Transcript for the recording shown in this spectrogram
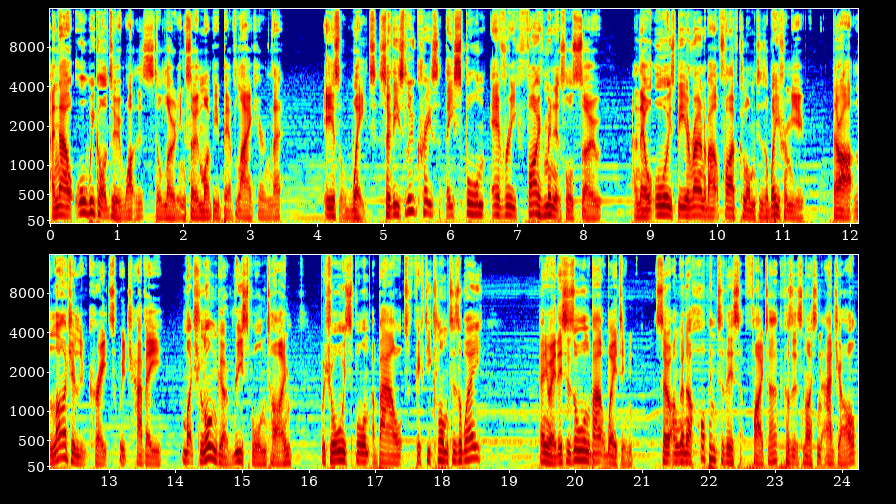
And now all we got to do, while it's still loading, so it might be a bit of lag here and there, is wait. So these loot crates, they spawn every 5 minutes or so, and they will always be around about 5 kilometers away from you. There are larger loot crates which have a much longer respawn time, which will always spawn about 50 kilometers away. Anyway, this is all about waiting. So I'm going to hop into this fighter because it's nice and agile,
